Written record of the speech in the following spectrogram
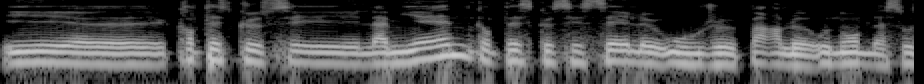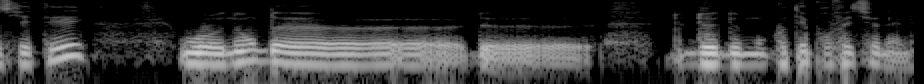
Et euh, quand est-ce que c'est la mienne? Quand est-ce que c'est celle où je parle au nom de la société ou au nom de, mon côté professionnel?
